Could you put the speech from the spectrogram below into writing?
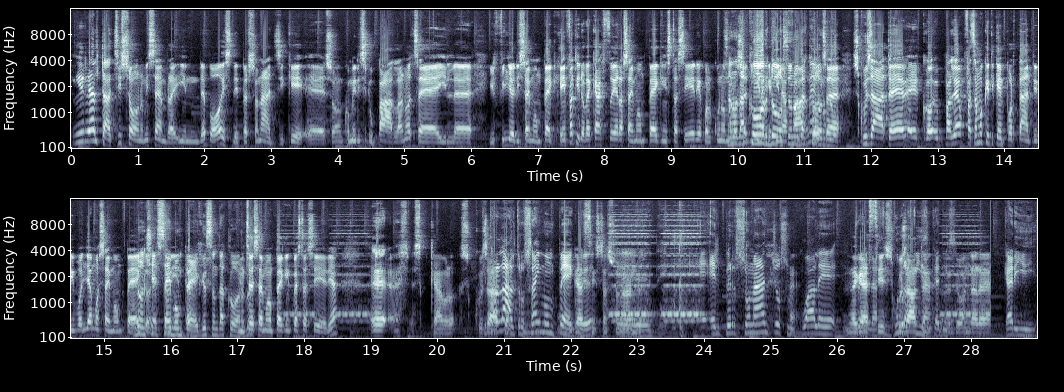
in realtà ci sono, mi sembra, in The Boys dei personaggi che, eh, sono, come dici tu, parlano. C'è il, il figlio di Simon Pegg, che infatti dove cazzo era Simon Pegg in sta serie? Qualcuno Sono me lo sa dire d'accordo, che ha sono fatto? d'accordo. Cioè, scusate, eh, ecco, parliamo- facciamo critiche importanti, rivogliamo Simon Pegg. non c'è Simon. Pegg, sono d'accordo. Non c'è Simon Pegg in questa serie? Eh, cavolo, Che scusate. tra l'altro Simon Pegg Ragazzi, sta suonando. eh, è- il personaggio sul Eh, quale cioè, Ragazzi, figura scusate, fisica di- devo andare. Cari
